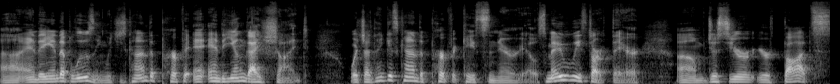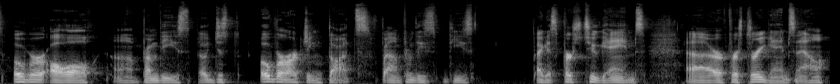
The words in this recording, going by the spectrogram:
uh, and they end up losing, which is kind of the perfect. And, and, the young guys shined, which I think is kind of the perfect case scenario. So maybe we start there. Um, just your your thoughts overall uh, from these, uh, just overarching thoughts um, from these these, I guess first two games uh, or first three games now,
